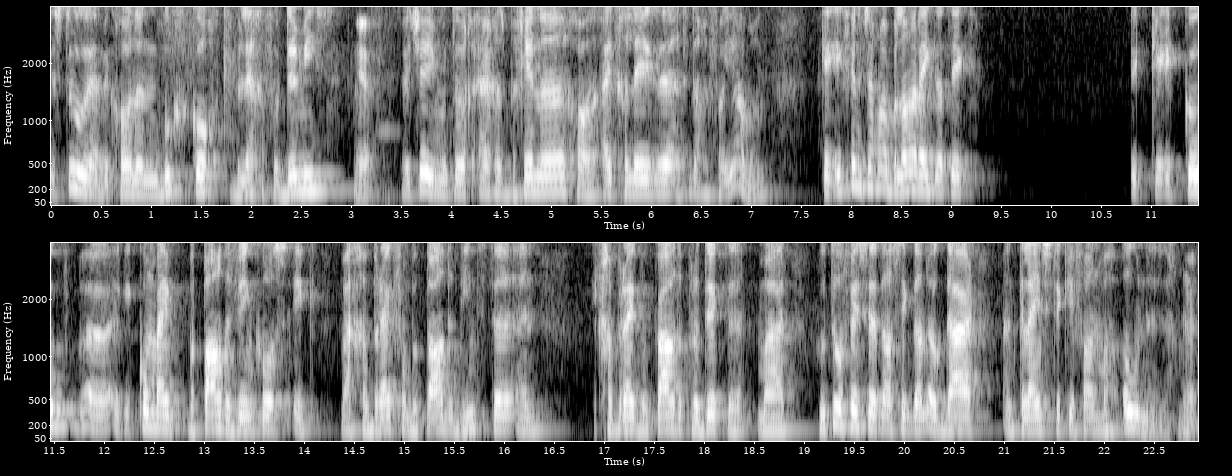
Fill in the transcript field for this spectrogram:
Dus toen heb ik gewoon een boek gekocht, Beleggen voor Dummies. Ja. Weet je, je moet toch ergens beginnen, gewoon uitgelezen. En toen dacht ik van, ja man. Kijk, ik vind het zeg maar belangrijk dat ik... Ik, kijk, ik koop, eh, ik, ik kom bij bepaalde winkels, ik maak gebruik van bepaalde diensten en ik gebruik bepaalde producten. Maar hoe tof is het als ik dan ook daar een klein stukje van mag ownen, zeg maar. Ja.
